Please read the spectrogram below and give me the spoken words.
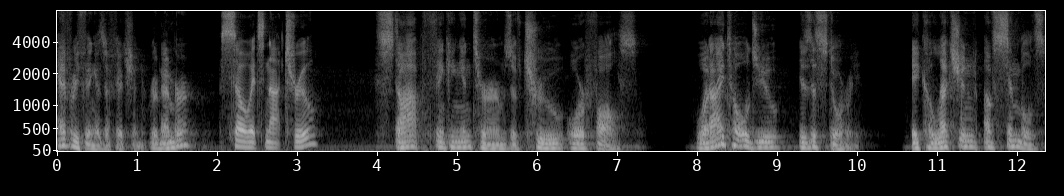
Everything is a fiction, remember? So it's not true? Stop thinking in terms of true or false. What I told you is a story, a collection of symbols,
